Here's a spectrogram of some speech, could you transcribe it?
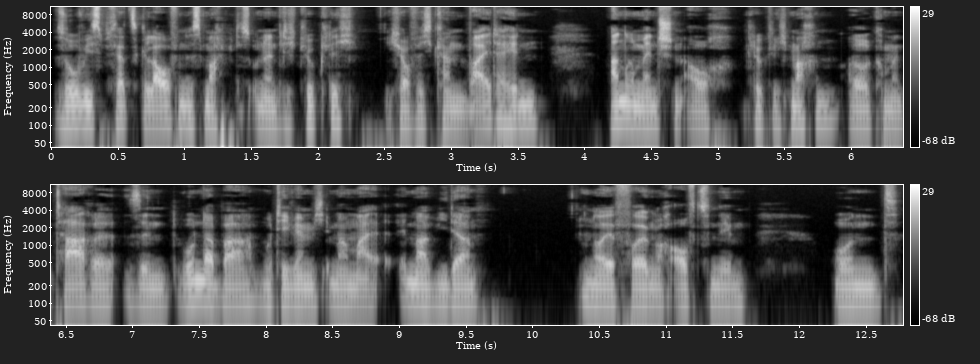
so wie es bis jetzt gelaufen ist, macht mich das unendlich glücklich. Ich hoffe, ich kann weiterhin andere Menschen auch glücklich machen. Eure Kommentare sind wunderbar, motivieren mich immer mal, immer wieder neue Folgen noch aufzunehmen. Und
